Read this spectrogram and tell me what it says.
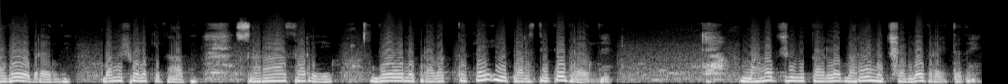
అదే ఎదురైంది. మనుషులకి కాదు సరాసరి దేవుని ప్రవక్తకే ఈ పరిస్థితి ఎదురైంది. మన జీవితాల్లో మరీ ముఖ్యంగా ఎదురవుతుంది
